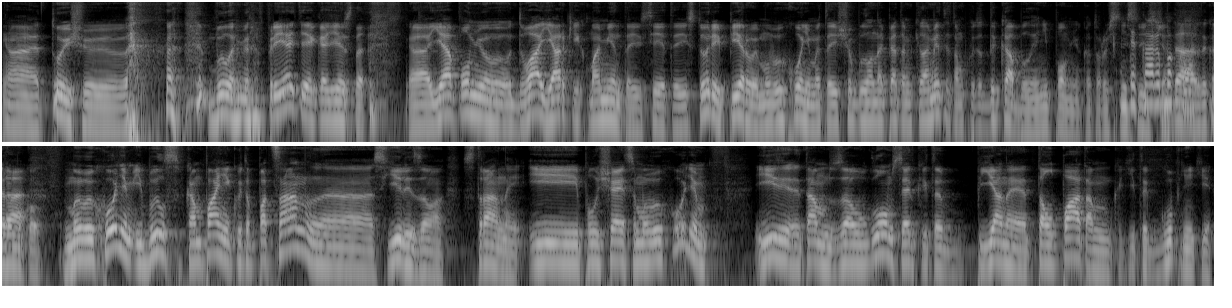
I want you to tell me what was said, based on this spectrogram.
А, То еще было мероприятие, конечно. А, Я помню два ярких момента из всей этой истории. Первый, мы выходим, это еще было на пятом километре, там какой-то ДК был, я не помню, который снесли. ДК. Рыбаков. Да, Да. Рыбаков. Мы выходим, и был в компании какой-то пацан э, с Елизова, странный. И получается, мы выходим, и там за углом стоит какая-то пьяная толпа, там какие-то гопники.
